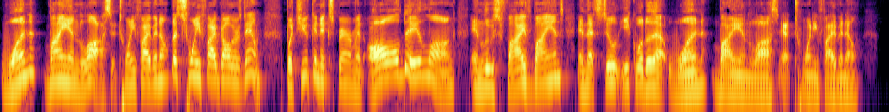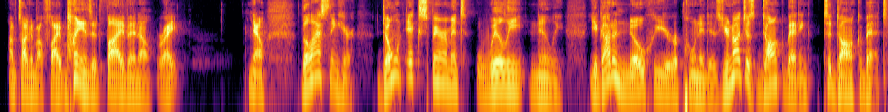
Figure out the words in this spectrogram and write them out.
One buy in loss at 25 NL, oh, that's $25 down. But you can experiment all day long and lose five buy ins, and that's still equal to that one buy in loss at 25 NL. Oh. I'm talking about five buy-ins at 5 NL, oh, right? Now, the last thing here, don't experiment willy nilly. You got to know who your opponent is. You're not just donk betting to donk bet.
